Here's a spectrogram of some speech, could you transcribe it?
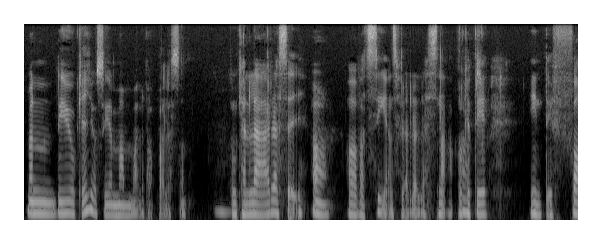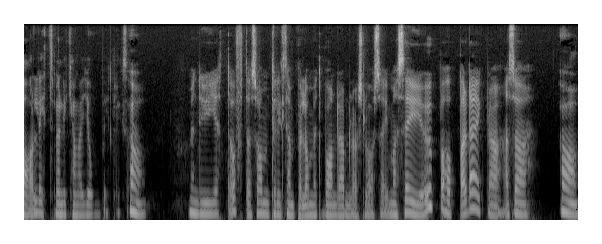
Men det är ju okej att se mamma eller pappa ledsen. De kan lära sig Ja, av att se ens föräldrar ledsna. Och Ja, att det inte är farligt, men det kan vara jobbigt. Liksom. ja, Men det är ju jätteofta som till exempel om ett barn ramlar och slår sig. Man säger ju upp och hoppar, det gick bra. Alltså, ja.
